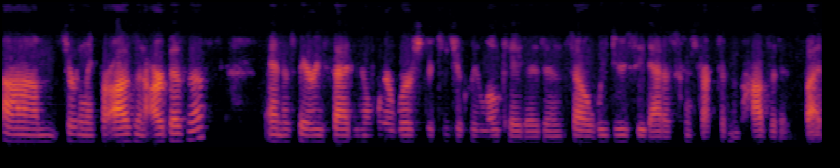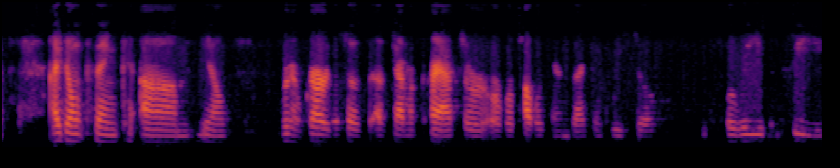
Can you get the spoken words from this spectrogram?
um, certainly for us and our business. And as Barry said, you know, where we're strategically located. And so we do see that as constructive and positive. But I don't think, um, you know, regardless of, of Democrats or, or, Republicans, I think we still believe and see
